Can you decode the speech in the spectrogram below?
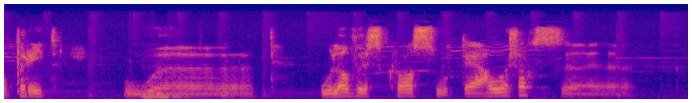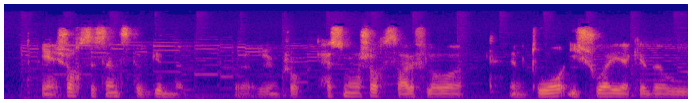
اوبريتور و ولافرز كروس وبتاع. هو شخص آه، يعني شخص sensitive جدا. جيم كروك. تحس إن هو شخص عارف اللي هو انطوائي شوية كده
